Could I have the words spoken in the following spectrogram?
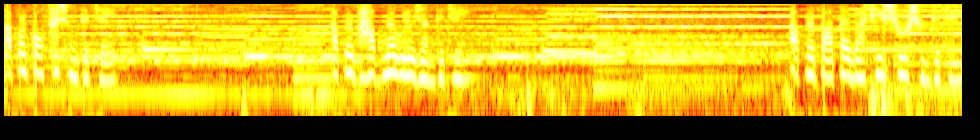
আপনার কথা শুনতে চাই। আপনার ভাবনাগুলো জানতে চাই। আপনার পাতার বাঁশির সুর শুনতে চাই।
